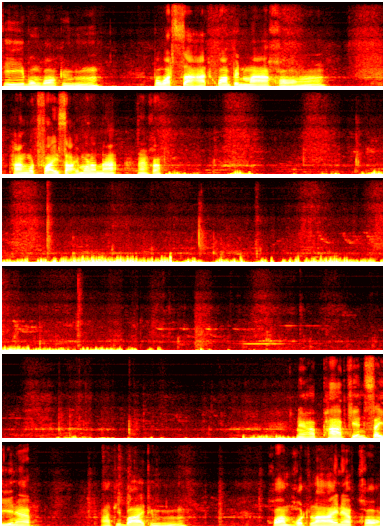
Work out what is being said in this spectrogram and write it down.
ที่บ่งบอกถึงประวัติศาสตร์ความเป็นมาของ ทางรถไฟสายมรณะนะครับ เนี่ยครับ ภาพเขียนสีนะครับ อธิบายถึงความโหดร้ายนะครับของ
